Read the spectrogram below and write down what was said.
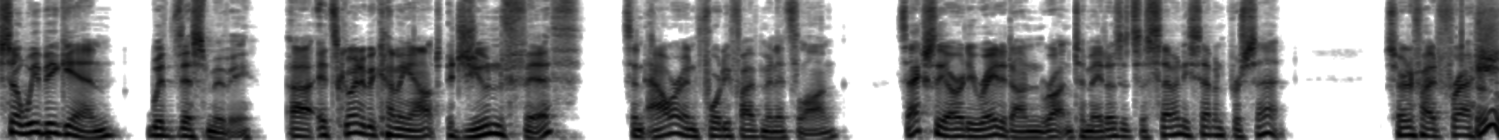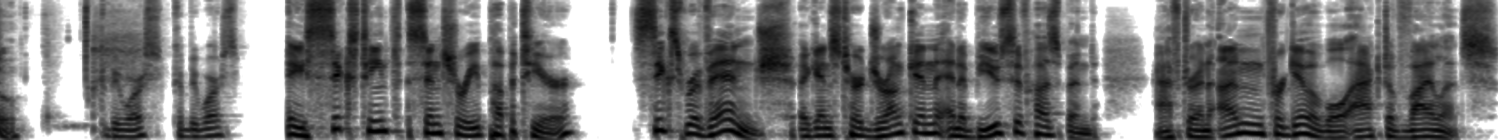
So we begin with this movie. Uh, it's going to be coming out June 5th. It's an hour and 45 minutes long. It's actually already rated on Rotten Tomatoes. It's a 77%. Certified fresh. Ooh. Could be worse. Could be worse. A 16th century puppeteer seeks revenge against her drunken and abusive husband after an unforgivable act of violence.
